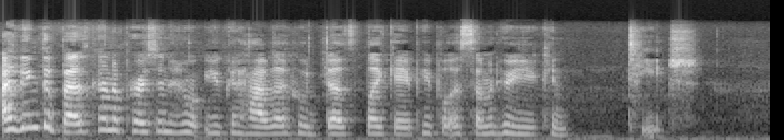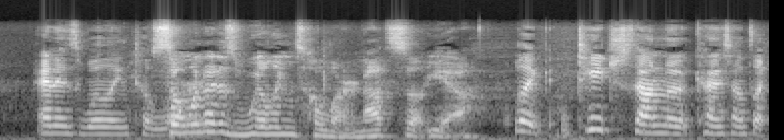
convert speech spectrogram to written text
I think the best kind of person who you could have that who does like gay people is someone who you can teach, and is willing to learn. Someone that is willing to learn, not so yeah. like teach sound kind of sounds like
